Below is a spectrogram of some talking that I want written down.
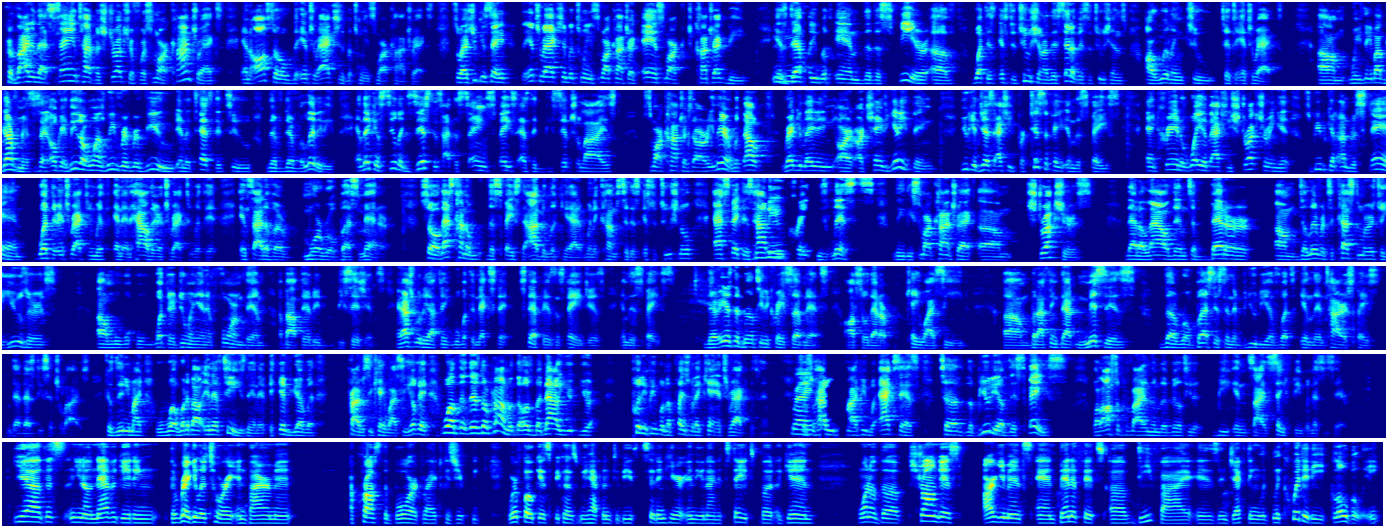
Providing that same type of structure for smart contracts and also the interactions between smart contracts. So, as you can say, the interaction between smart contract A and smart contract B mm-hmm. is definitely within the, the sphere of what this institution or this set of institutions are willing to to, to interact. Um, when you think about governments, to say, okay, these are ones we've re- reviewed and attested to their, their validity, and they can still exist inside the same space as the decentralized smart contracts are already there without regulating or, or changing anything. You can just actually participate in the space and create a way of actually structuring it so people can understand what they're interacting with and then how they're interacting with it inside of a more robust manner. So that's kind of the space that I've been looking at when it comes to this institutional aspect is how mm-hmm. do you mm-hmm. create these lists, the, these smart contract um, structures that allow them to better um, deliver to customers, to users, um, w- what they're doing and inform them about their de- decisions. And that's really, I think, what the next st- step is and stage is in this space. There is the ability to create subnets also that are KYC'd, um, but I think that misses the robustness and the beauty of what's in the entire space that that's decentralized. Because then you might, well, what about NFTs then? If, if you have a privacy KYC, okay, well, th- there's no problem with those, but now you, you're putting people in a place where they can't interact with them. Right. So, so, how do you provide people access to the beauty of this space while also providing them the ability to be inside safety when necessary? Yeah, this you know navigating the regulatory environment across the board, right? Because we, we're focused because we happen to be sitting here in the United States, but again, one of the strongest arguments and benefits of DeFi is injecting liquidity globally,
